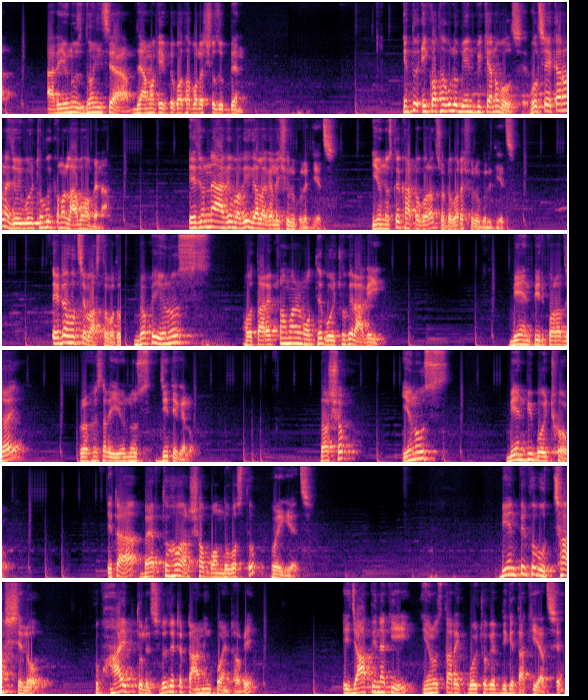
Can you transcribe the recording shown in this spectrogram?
আর ইউনুস ধৈঞ্চা যে আমাকে একটু কথা বলার সুযোগ দেন? কিন্তু এই কথাগুলো বিএনপি কেন বলছে? বলছে এ কারণে যে ওই বৈঠকে কোনো লাভ হবে না। এই জন্য আগে বাগেই গালাগালি শুরু করে দিয়েছে। ইউনুসকে খাটো করা, ছোট করা শুরু করে দিয়েছে। এটা হচ্ছে বাস্তবতা। ডক্টর ইউনুস ও তারেক রহমানের মধ্যে বৈঠকের আগেই বিএনপির পরাজয় প্রফেসর ইউনুস জিতে গেল। দর্শক, ইউনুস বিএনপি বৈঠক, এটা ব্যর্থ হওয়ার সব বন্দোবস্ত হয়ে গিয়েছে। বিএনপির খুব উচ্ছ্বাস ছিল, খুব হাইপ তুলেছিল যে এটা টার্নিং পয়েন্ট হবে। এই জাতি নাকি ইউনুস তারেক বৈঠকের দিকে তাকিয়ে আছে।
